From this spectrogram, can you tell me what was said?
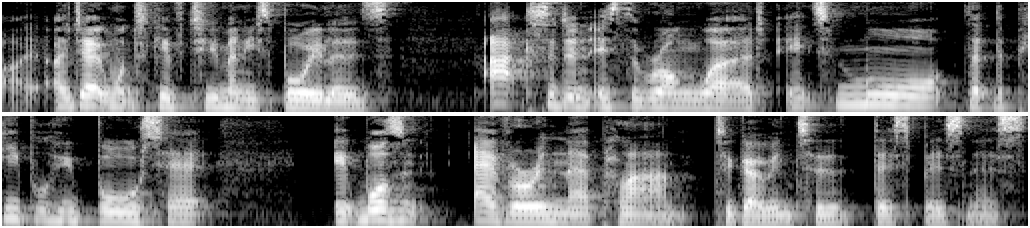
I don't want to give too many spoilers. Accident is the wrong word. It's more that the people who bought it, it wasn't ever in their plan to go into this business.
